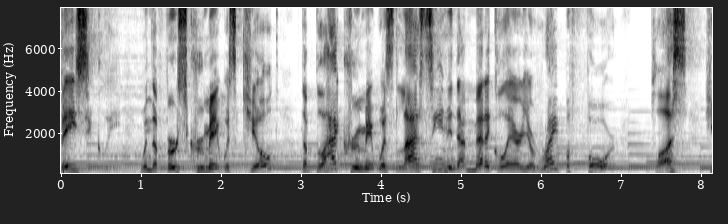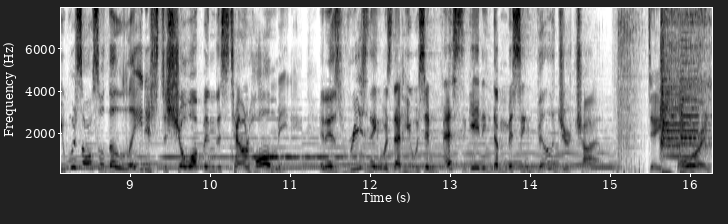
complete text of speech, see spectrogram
Basically, when the first crewmate was killed, the black crewmate was last seen in that medical area right before. Plus, he was also the latest to show up in this town hall meeting, and his reasoning was that he was investigating the missing villager child. Four, and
